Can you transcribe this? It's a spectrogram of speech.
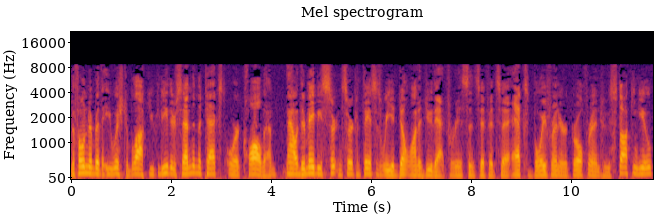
the phone number that you wish to block, you can either send them a text or call them. Now, there may be certain circumstances where you don't want to do that. For instance, if it's an ex boyfriend or girlfriend who's stalking you,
